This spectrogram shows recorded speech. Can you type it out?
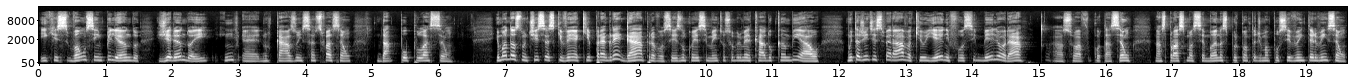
e que vão se empilhando, gerando aí, é, no caso, insatisfação da população. E uma das notícias que vem aqui para agregar para vocês no conhecimento sobre o mercado cambial. Muita gente esperava que o iene fosse melhorar a sua cotação nas próximas semanas por conta de uma possível intervenção.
